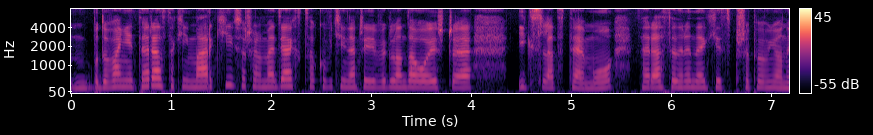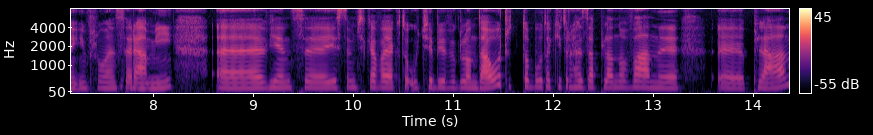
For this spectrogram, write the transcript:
mm, budowanie teraz takiej marki w social mediach całkowicie inaczej wyglądało jeszcze x lat temu. Teraz ten rynek jest przepełniony influencerami, e, więc e, jestem ciekawa, jak to u ciebie wyglądało. Czy to był taki trochę zaplanowany e, plan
